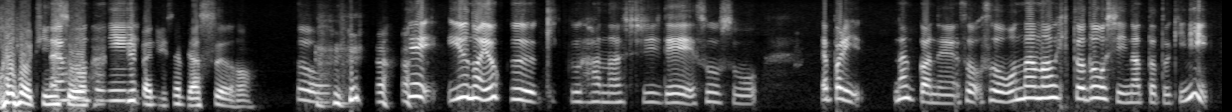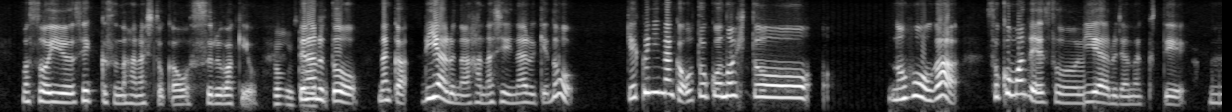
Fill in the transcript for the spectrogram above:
我有听の说日本女生比较色哦。そう。っていうのはよく聞く話で、そうそう。やっぱり、なんかね、そうそう、女の人同士になった時に、まあそういうセックスの話とかをするわけよ。ってなると、なんかリアルな話になるけど、逆になんか男の人の方が、そこまでそうリアルじゃなくて、うん。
